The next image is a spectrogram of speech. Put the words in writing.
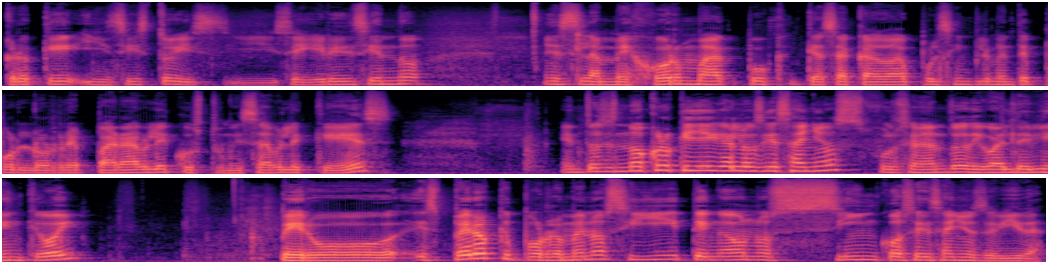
creo que, insisto y, seguiré diciendo, es la mejor MacBook que ha sacado Apple simplemente por lo reparable, customizable que es. Entonces no creo que llegue a los 10 años funcionando igual de bien que hoy. Pero espero que por lo menos sí tenga unos 5 o 6 años de vida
